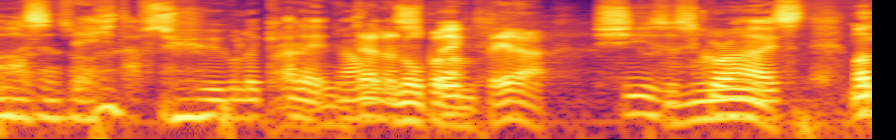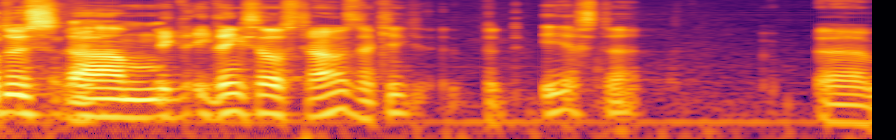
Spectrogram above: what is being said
was en zo. echt afschuwelijk. Allee, Met een Opel respect. Ampera. Jesus Mm. Christ. Maar dus, Ja, ehm, ik, ik denk zelfs trouwens dat ik het eerste ehm,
